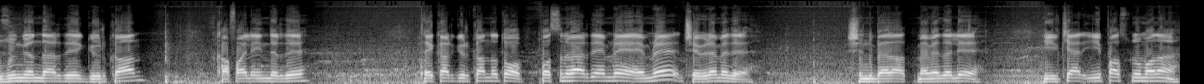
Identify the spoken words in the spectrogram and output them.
Uzun gönderdi Gürkan. Kafayla indirdi. Tekrar Gürkan'da top. Pasını verdi Emre'ye. Emre çeviremedi. Şimdi Berat, Mehmet Ali. İlker iyi pas Numan'a.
